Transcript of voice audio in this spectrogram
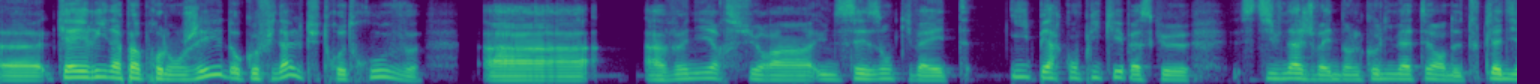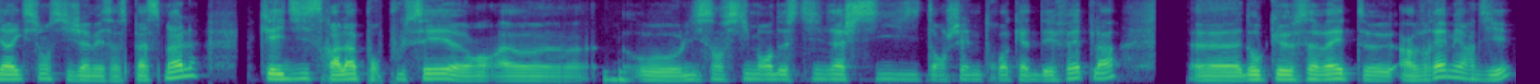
Euh, Kairi n'a pas prolongé, donc au final tu te retrouves à, venir sur une saison qui va être hyper compliquée parce que Steve Nash va être dans le collimateur de toute la direction si jamais ça se passe mal. KD sera là pour pousser euh, au licenciement de Steve Nash s'il t'enchaîne 3-4 défaites là. donc ça va être un vrai merdier.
